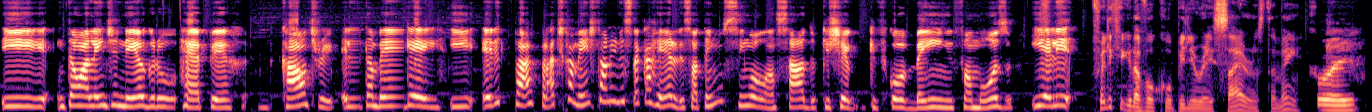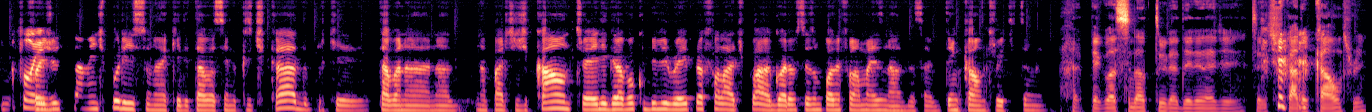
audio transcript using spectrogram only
e então, além de negro, rapper, country, ele também é gay. E ele tá, praticamente tá no início da carreira. Ele só tem um single lançado que, chegou, que ficou bem famoso. E ele foi ele que gravou com o Billy Ray Cyrus também? Foi. Foi, foi justamente por isso, né? Que ele tava sendo criticado, porque tava na, na, na, parte de country. Aí ele gravou com o Billy Ray pra falar, tipo, ah, agora vocês não podem falar mais nada, sabe? Tem country aqui também. Pegou a assinatura dele, né? De certificado country.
